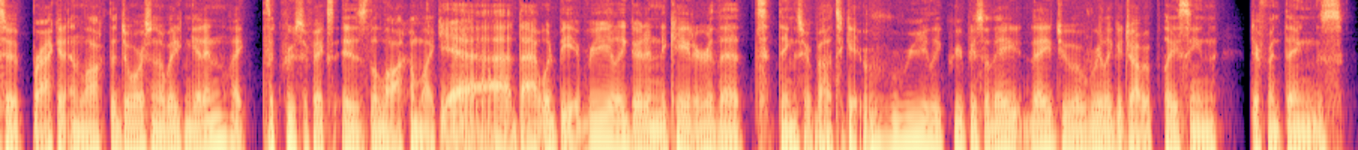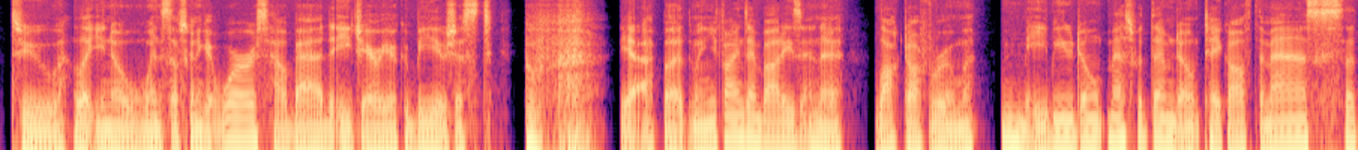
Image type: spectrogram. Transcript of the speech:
to bracket and lock the door so nobody can get in. Like the crucifix is the lock. I'm like, yeah, that would be a really good indicator that things are about to get really creepy. So they they do a really good job of placing different things to let you know when stuff's going to get worse, how bad each area could be. It was just, oof, yeah. But when you find dead bodies in a locked off room, maybe you don't mess with them. Don't take off the masks that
